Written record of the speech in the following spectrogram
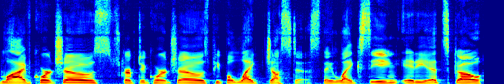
live court shows, scripted court shows. People like justice. They like seeing idiots go,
